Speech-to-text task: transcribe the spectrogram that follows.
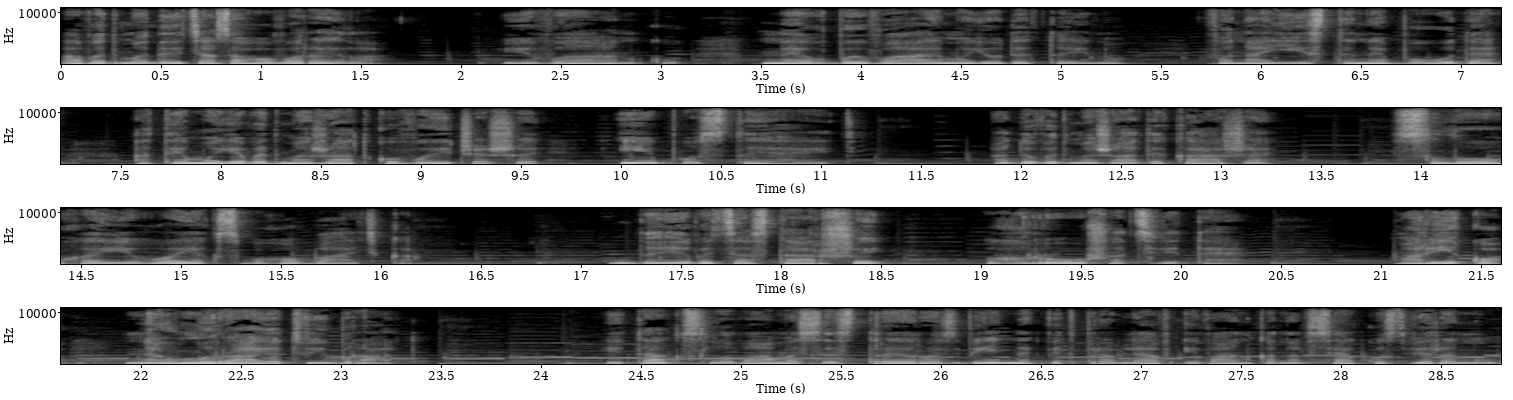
а ведмедиця заговорила Іванку, не вбивай мою дитину, вона їсти не буде, а ти моє ведмежатко вичеши і пусти геть. А до ведмежати каже Слухай його, як свого батька. Дивиться старший, груша цвіте. Маріко, не вмирає твій брат. І так словами сестри розбійник відправляв Іванка на всяку звірину,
